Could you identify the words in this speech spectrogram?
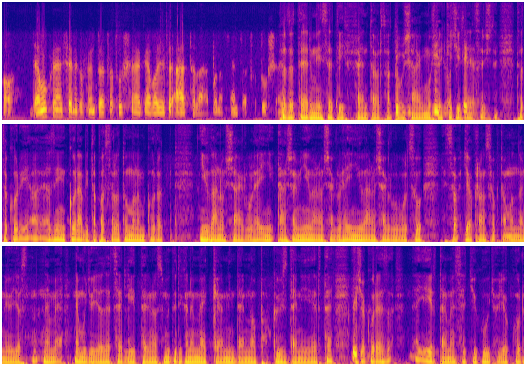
a demokráciának a fenntarthatóságával, illetve általában a fenntarthatóság. Tehát a természeti fenntarthatóság, most így egy kicsit leegyszerűsíteni. Tehát akkor az én korábbi tapasztalatomban, amikor a nyilvánosságról, helyi társadalmi nyilvánosságról, helyi nyilvánosságról volt szó, gyakran szoktam mondani, hogy azt nem, nem úgy, hogy az egyszer létterén azt működik, hanem meg kell minden nap küzdeni érte, és akkor ez értelmezhetjük úgy, hogy akkor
